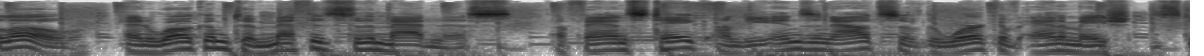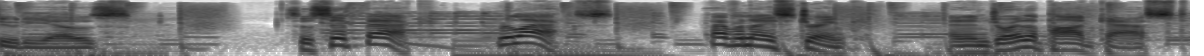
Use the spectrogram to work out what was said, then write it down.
Hello, and welcome to Methods to the Madness, a fan's take on the ins and outs of the work of animation studios. So sit back, relax, have a nice drink, and enjoy the podcast.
